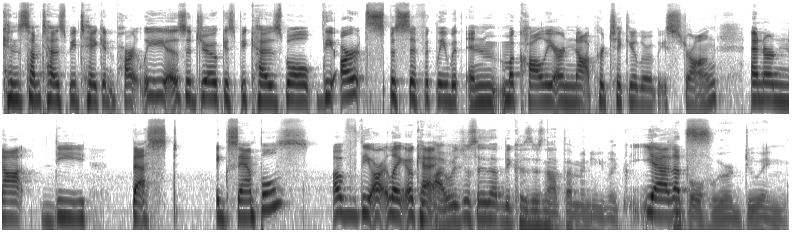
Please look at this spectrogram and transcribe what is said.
can sometimes be taken partly as a joke is because, well, the arts specifically within Macaulay are not particularly strong and are not the best examples of the art. Like, okay, I would just say that because there's not that many like Yeah, people that's- who are doing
